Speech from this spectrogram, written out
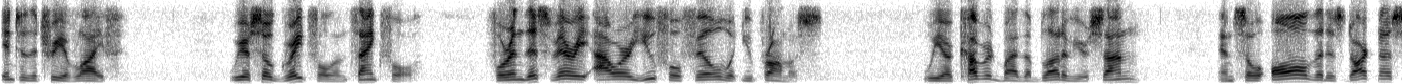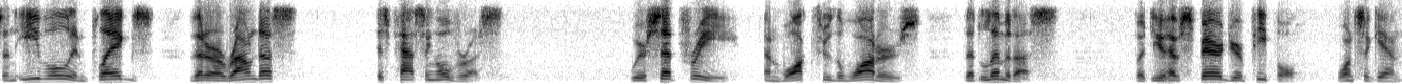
into the tree of life. We are so grateful and thankful, for in this very hour you fulfill what you promise. We are covered by the blood of your Son, and so all that is darkness and evil and plagues that are around us is passing over us. We're set free and walk through the waters that limit us, but you have spared your people once again.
